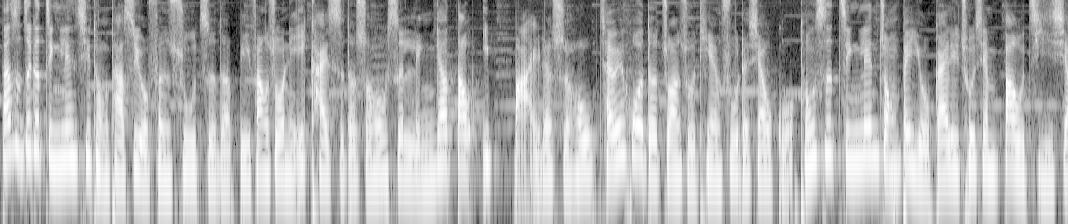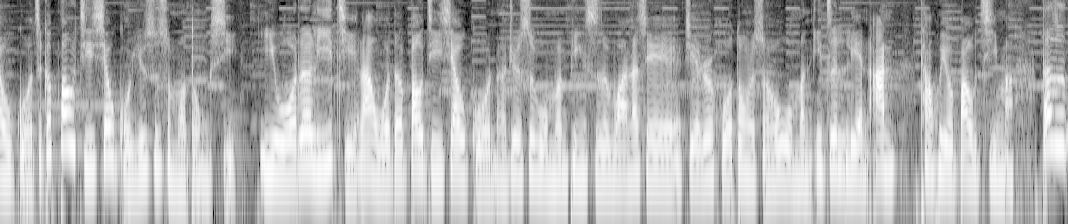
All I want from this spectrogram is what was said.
但是这个精炼系统它是有分数值的，比方说你一开始的时候是零，要到一百的时候才会获得专属天赋的效果。同时，精炼装备有概率出现暴击效果，这个暴击效果又是什么东西？以我的理解啦，我的暴击效果呢，就是我们平时玩那些节日活动的时候，我们一直连按它会有暴击嘛。但是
